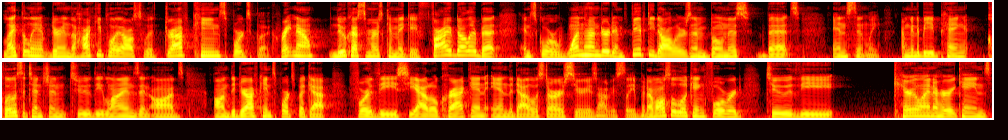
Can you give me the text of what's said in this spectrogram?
Light the lamp during the hockey playoffs with DraftKings Sportsbook. Right now, new customers can make a $5 bet and score $150 in bonus bets instantly. I'm going to be paying close attention to the lines and odds on the DraftKings Sportsbook app for the Seattle Kraken and the Dallas Stars series, obviously. But I'm also looking forward to the Carolina Hurricanes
